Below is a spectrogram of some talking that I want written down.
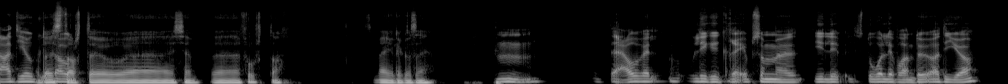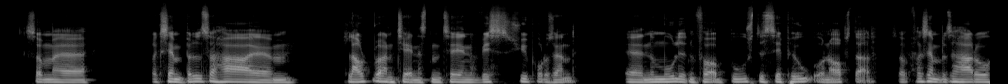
Eh, ja, de har Og de er starter jo eh, kjempefort, da. Som jeg liker å si. Mm. Det er jo vel ulike grep som uh, de store leverandører de gjør. Som uh, for eksempel så har um, Cloudrun-tjenesten til en vis skyprodusent uh, nu muligheten for å booste CPU under oppstart. Så for eksempel så har du,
